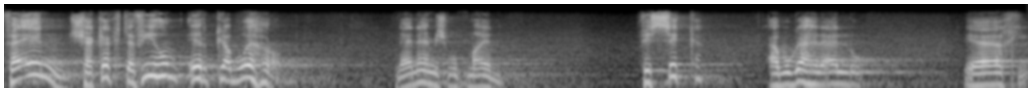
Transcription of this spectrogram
فإن شككت فيهم اركب واهرب لأنها مش مطمئن في السكة أبو جهل قال له يا أخي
